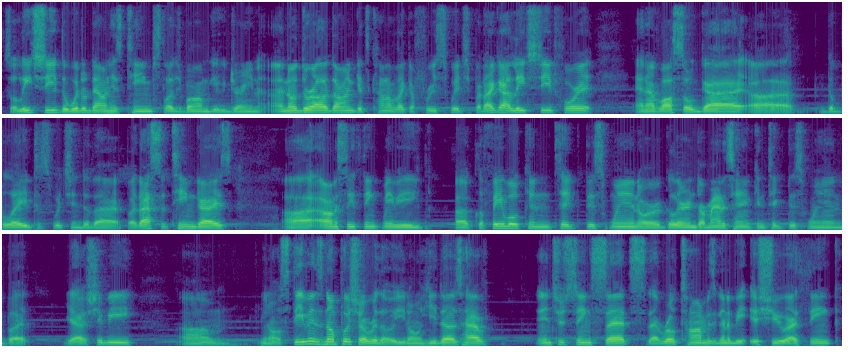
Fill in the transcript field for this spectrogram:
So Leech Seed to whittle down his team, Sludge Bomb, Giga Drain. I know Duraludon gets kind of like a free switch, but I got Leech Seed for it, and I've also got uh, Doublade to switch into that. But that's the team, guys. Uh, I honestly think maybe uh, Clefable can take this win, or Galarian Darmanitan can take this win. But yeah, it should be. Um, you know, Steven's no pushover though. You know, he does have interesting sets. That Rotom is going to be an issue, I think.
